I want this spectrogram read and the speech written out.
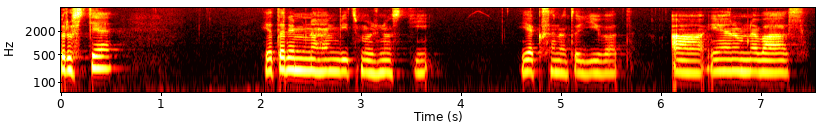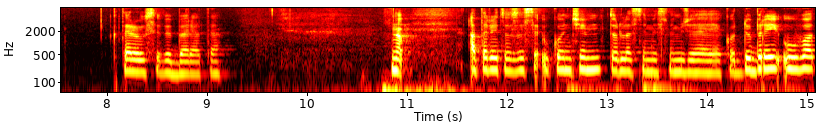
Prostě je tady mnohem víc možností, jak se na to dívat. A je jenom na vás, kterou si vyberete. No A tady to zase ukončím. Tohle si myslím, že je jako dobrý úvod.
